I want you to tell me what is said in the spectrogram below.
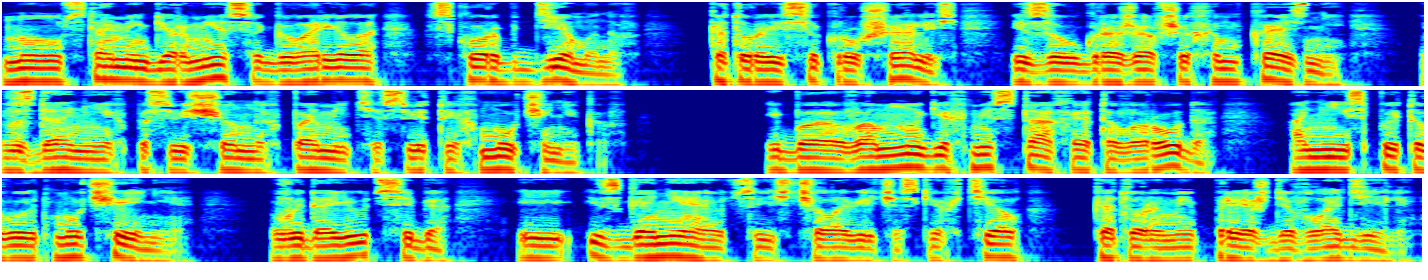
Но устами Гермеса говорила скорбь демонов, которые сокрушались из-за угрожавших им казней в зданиях, посвященных памяти святых мучеников, ибо во многих местах этого рода они испытывают мучения, выдают себя и изгоняются из человеческих тел, которыми прежде владели.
